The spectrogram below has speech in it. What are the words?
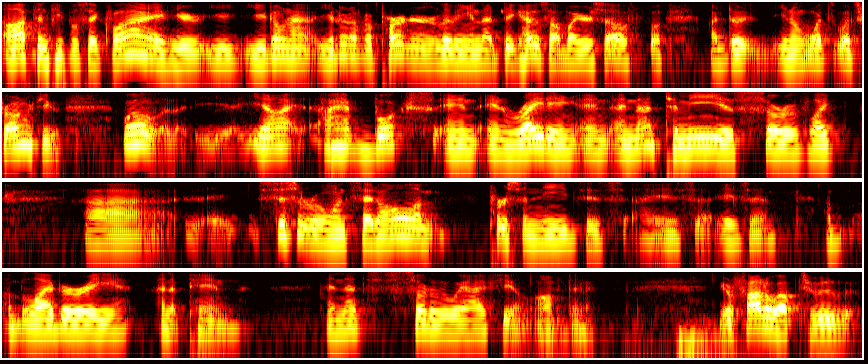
often people say, Clive, you you you don't have you don't have a partner living in that big house all by yourself. You know what's what's wrong with you? Well, you know, I, I have books and, and writing, and, and that to me is sort of like uh, Cicero once said, all a person needs is is is a, a, a, library and a pen, and that's sort of the way I feel often. Okay. Your follow up to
